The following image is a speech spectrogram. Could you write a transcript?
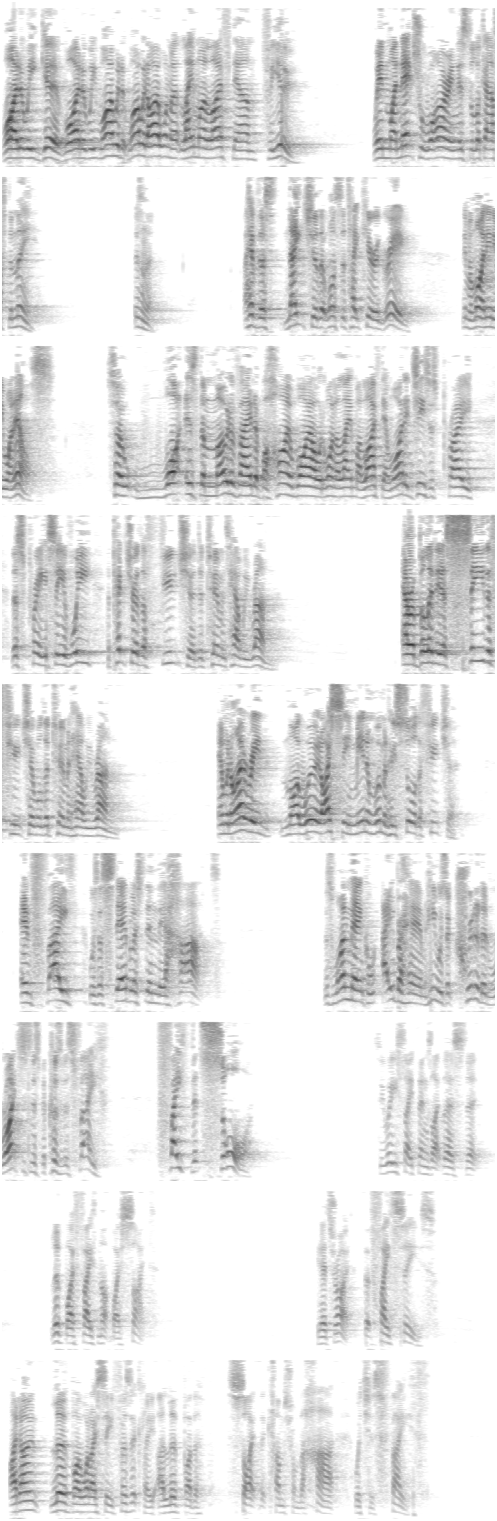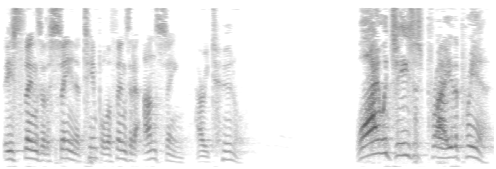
Why do we give? Why do we, why would, why would I want to lay my life down for you? When my natural wiring is to look after me. Isn't it? I have this nature that wants to take care of Greg. Never mind anyone else. So what is the motivator behind why I would want to lay my life down? Why did Jesus pray this prayer? You see, if we, the picture of the future determines how we run. Our ability to see the future will determine how we run. And when I read my word, I see men and women who saw the future. And faith was established in their heart. There's one man called Abraham. He was accredited righteousness because of his faith. Faith that saw. See, we say things like this, that live by faith, not by sight. Yeah, that's right. But faith sees. I don't live by what I see physically. I live by the sight that comes from the heart, which is faith. These things that are seen are temporal. The things that are unseen are eternal. Why would Jesus pray the prayer?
